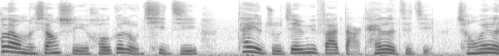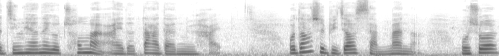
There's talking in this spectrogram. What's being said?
后来我们相识以后，各种契机，他也逐渐愈发打开了自己，成为了今天那个充满爱的大胆女孩。我当时比较散漫呢，我说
